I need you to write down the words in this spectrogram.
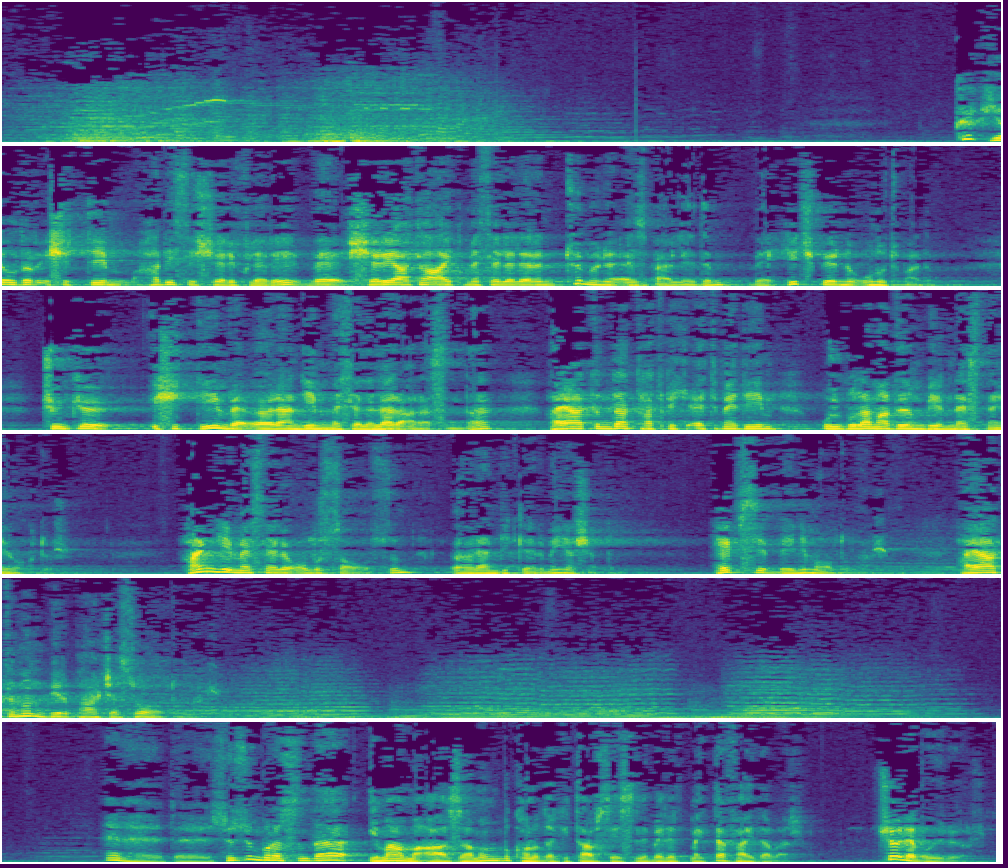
Kırk yıldır işittiğim hadis-i şerifleri ve şeriata ait meselelerin tümünü ezberledim ve hiçbirini unutmadım. Çünkü işittiğim ve öğrendiğim meseleler arasında hayatımda tatbik etmediğim, uygulamadığım bir nesne yoktur. Hangi mesele olursa olsun öğrendiklerimi yaşadım. Hepsi benim oldular. Hayatımın bir parçası oldular. Evet, e, sözün burasında İmam-ı Azam'ın bu konudaki tavsiyesini belirtmekte fayda var. Şöyle buyuruyor.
